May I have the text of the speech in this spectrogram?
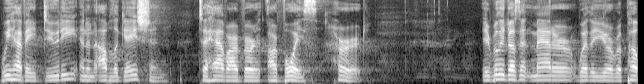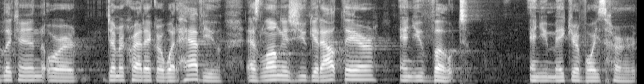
we have a duty and an obligation to have our, our voice heard. It really doesn't matter whether you're Republican or Democratic or what have you, as long as you get out there and you vote and you make your voice heard.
